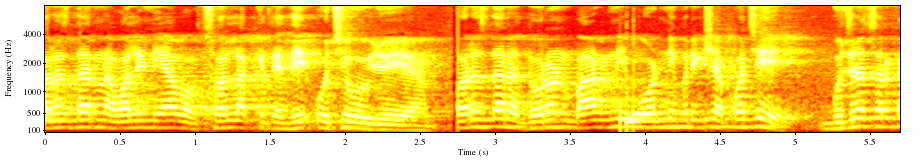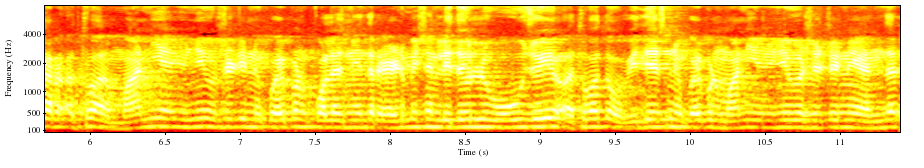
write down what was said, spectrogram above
અરજદારના વાલીની આવક છ લાખ કે તેથી ઓછી હોવી જોઈએ. અરજદારે ધોરણ બારની બોર્ડની પરીક્ષા પછી ગુજરાત સરકાર અથવા માન્ય યુનિવર્સિટીની કોઈપણ કોલેજની અંદર એડમિશન લીધેલું હોવું જોઈએ અથવા તો વિદેશની કોઈ પણ માન્ય યુનિવર્સિટીની અંદર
